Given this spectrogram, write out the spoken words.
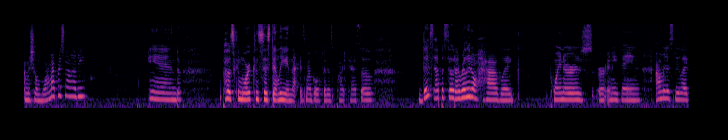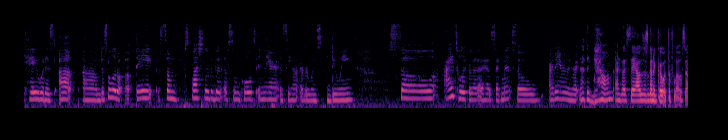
I'm gonna show more of my personality and post more consistently, and that is my goal for this podcast. So this episode, I really don't have like pointers or anything. I'm gonna just be like, hey, what is up? Um, just a little update, some splash a little bit of some goals in there, and see how everyone's doing. So I totally forgot that I had a segment, so I didn't really write nothing down. As I say, I was just gonna go with the flow. So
